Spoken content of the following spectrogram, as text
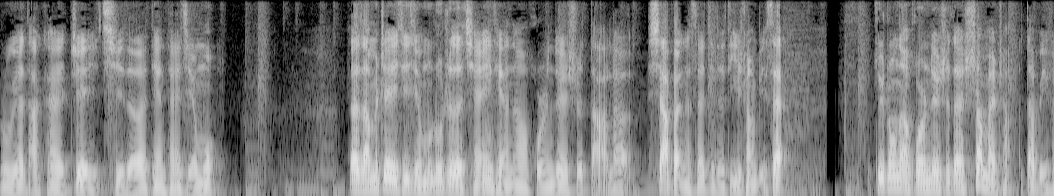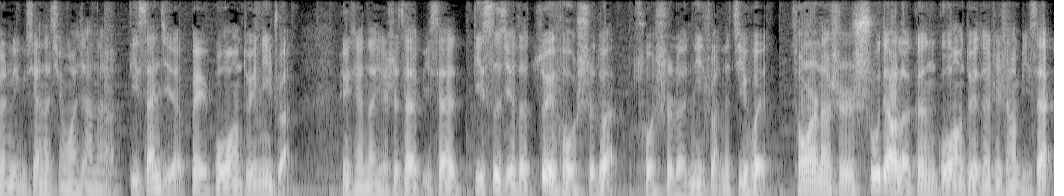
如约打开这一期的电台节目。在咱们这一期节目录制的前一天呢，湖人队是打了下半个赛季的第一场比赛，最终呢，湖人队是在上半场大比分领先的情况下呢，第三节被国王队逆转，并且呢，也是在比赛第四节的最后时段错失了逆转的机会，从而呢是输掉了跟国王队的这场比赛。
